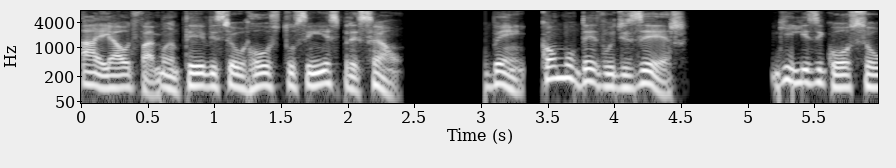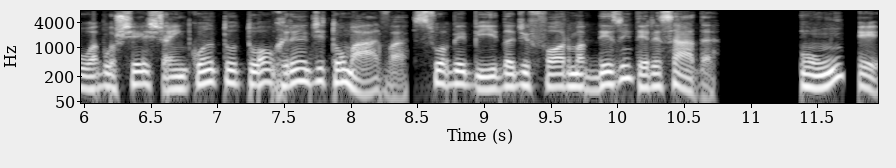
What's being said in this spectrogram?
A Elfa manteve seu rosto sem expressão. Bem, como devo dizer? Guise coçou a bochecha enquanto Tol Grande tomava sua bebida de forma desinteressada. Um, e.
